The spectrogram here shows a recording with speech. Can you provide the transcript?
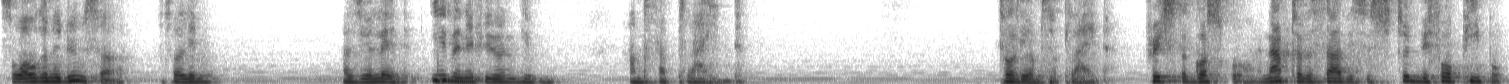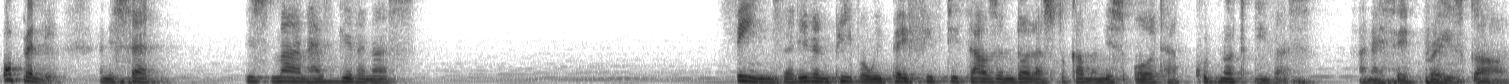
So, what we're going to do, sir? I told him, As you're led, even if you don't give me, I'm supplied. I told you I'm supplied preached the gospel. And after the service, he stood before people openly and he said, This man has given us things that even people we pay $50,000 to come on this altar could not give us. And I said, Praise God.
